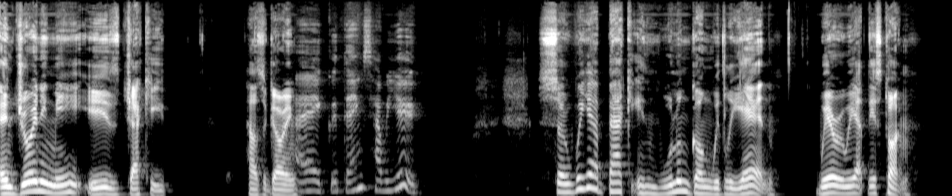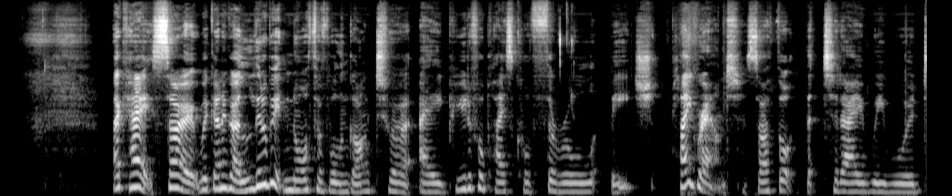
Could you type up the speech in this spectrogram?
And joining me is Jackie. How's it going? Hey, good thanks. How are you? So, we are back in Wollongong with Leanne. Where are we at this time? Okay, so we're going to go a little bit north of Wollongong to a, a beautiful place called Thirroul Beach Playground. So I thought that today we would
